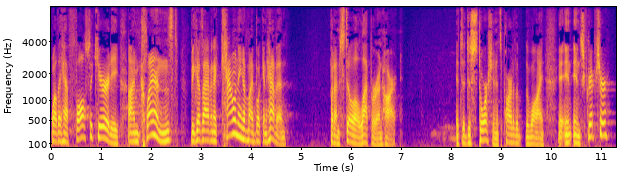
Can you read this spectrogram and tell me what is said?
while they have false security. I'm cleansed because I have an accounting of my book in heaven, but I'm still a leper in heart. It's a distortion. It's part of the, the wine. In, in Scripture,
